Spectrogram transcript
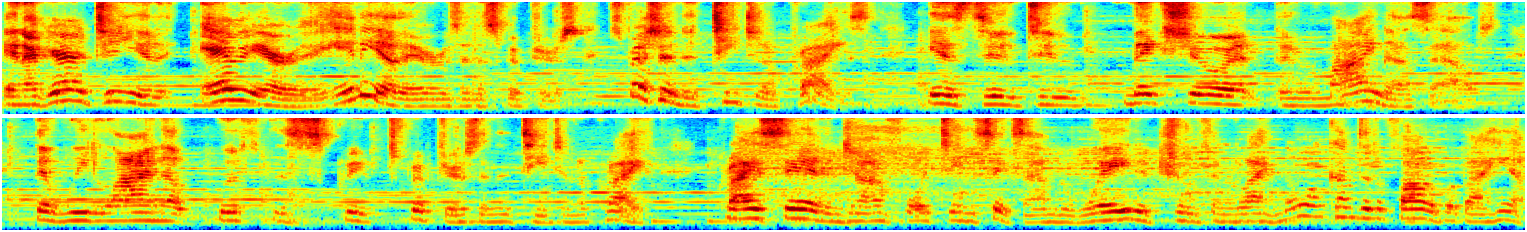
And I guarantee you that every area, any of the areas in the scriptures, especially in the teaching of Christ, is to, to make sure to remind ourselves that we line up with the scriptures and the teaching of Christ. Christ said in John 14, 6, I'm the way, the truth, and the life. No one comes to the Father but by him.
